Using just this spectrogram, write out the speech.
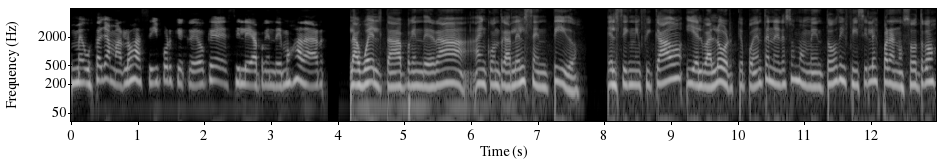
me gusta llamarlos así porque creo que si le aprendemos a dar la vuelta, aprender a, encontrarle el sentido, el significado y el valor que pueden tener esos momentos difíciles para nosotros.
